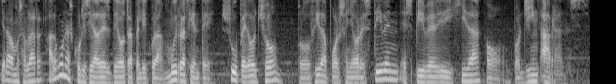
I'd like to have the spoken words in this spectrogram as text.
Y ahora vamos a hablar algunas curiosidades de otra película muy reciente, Super 8, producida por el señor Steven Spielberg y dirigida o por Gene Abrams.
